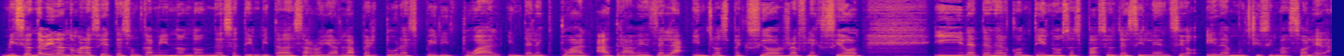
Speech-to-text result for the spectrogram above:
Misión de vida número 7 es un camino en donde se te invita a desarrollar la apertura espiritual, intelectual, a través de la introspección, reflexión y de tener continuos espacios de silencio y de muchísima soledad.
